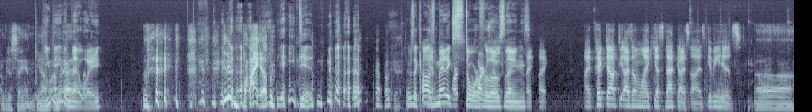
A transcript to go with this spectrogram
I'm just saying. You know. you I'm- made him I- that way. You didn't buy him. Yeah, he did. Oh, okay. There's a Yeah, cosmetic part- store parts for those I- things. I, I, I picked out the eyes. I'm like, yes, that guy's eyes. Give me his. Uh,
